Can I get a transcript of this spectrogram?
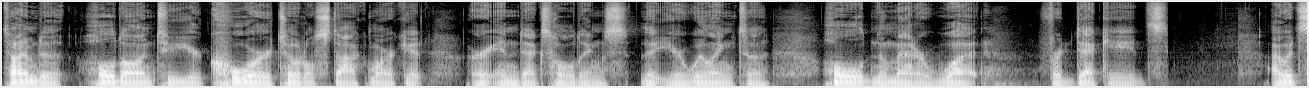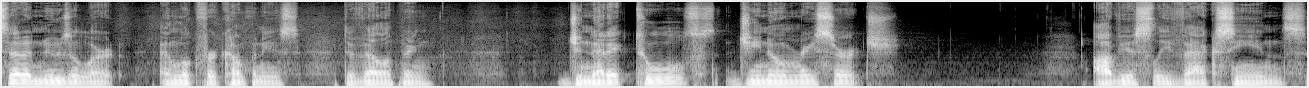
time to hold on to your core total stock market or index holdings that you're willing to hold no matter what for decades. I would set a news alert and look for companies developing genetic tools, genome research, obviously vaccines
